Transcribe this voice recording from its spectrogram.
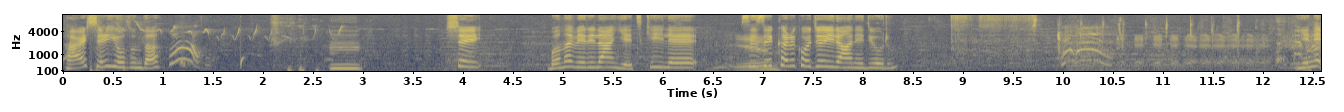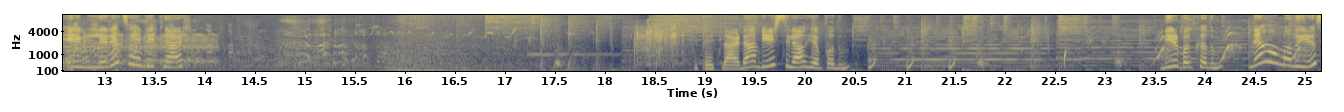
Her şey yolunda. Hmm, şey, bana verilen yetkiyle sizi karı koca ilan ediyorum. Yeni evlilere tebrikler. Pipetlerden bir silah yapalım. Bir bakalım ne almalıyız?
